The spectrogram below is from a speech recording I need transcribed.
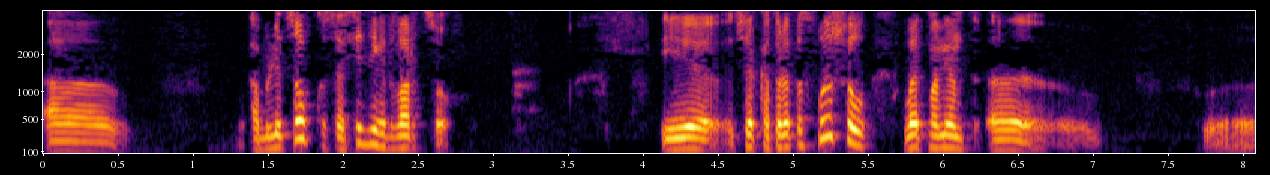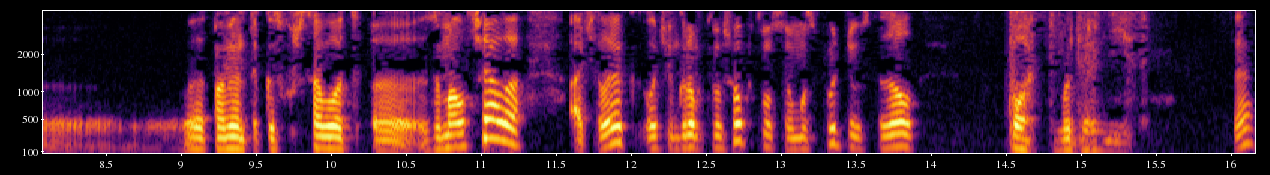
э, облицовку соседних дворцов. И человек, который это слышал, в этот момент, э, в этот момент экскурсовод э, замолчала, а человек очень громким шепотом своему спутнику сказал «постмодернизм». Да?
